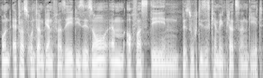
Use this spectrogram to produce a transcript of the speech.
und etwas unterm Genfer See. Die Saison, ähm, auch was den Besuch dieses Campingplatzes angeht,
